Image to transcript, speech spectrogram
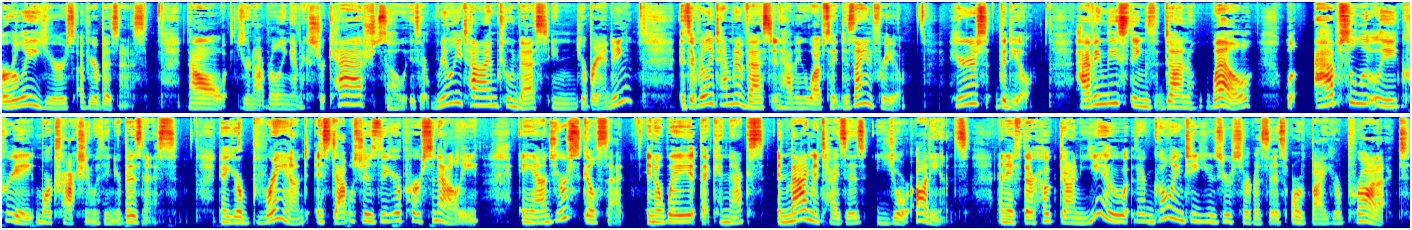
early years of your business. Now, you're not rolling in extra cash, so is it really time to invest in your branding? Is it really time to invest in having a website designed for you? Here's the deal having these things done well will absolutely create more traction within your business. Now, your brand establishes your personality and your skill set in a way that connects and magnetizes your audience. And if they're hooked on you, they're going to use your services or buy your product.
